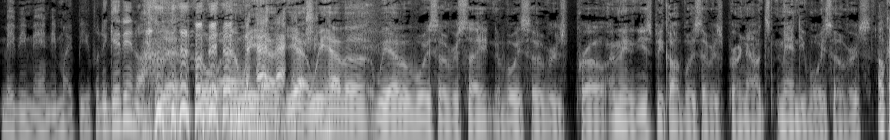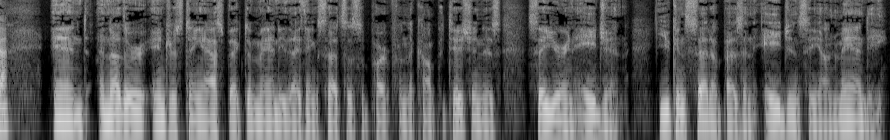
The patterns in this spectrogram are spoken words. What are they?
maybe Mandy might be able to get in on Yeah, well, oh, and we have yeah we have a we have a voiceover site, a VoiceOvers Pro. I mean, it used to be called VoiceOvers Pro. Now it's Mandy Voiceovers. Okay. And another interesting aspect of Mandy that I think sets us apart from the competition is say you're an agent, you can set up as an agency on Mandy,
